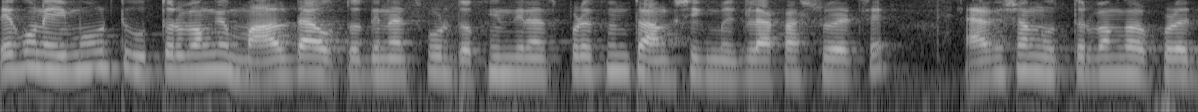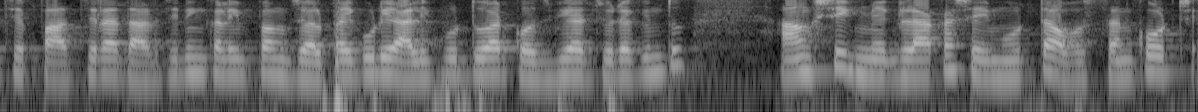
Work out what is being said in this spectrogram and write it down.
দেখুন, এই মুহূর্তে উত্তরবঙ্গে মালদা, উত্তর দিনাজপুর, দক্ষিণ দিনাজপুরে কিন্তু আংশিক মেঘলা আকাশ রয়েছে। একই সঙ্গে উত্তরবঙ্গের উপরের যে পাঁচ জেলা, দার্জিলিং, কালিম্পং, জলপাইগুড়ি, আলিপুরদুয়ার, কোচবিহার জুড়ে কিন্তু আংশিক মেঘলা আকাশ এই মুহূর্তে অবস্থান করছে।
